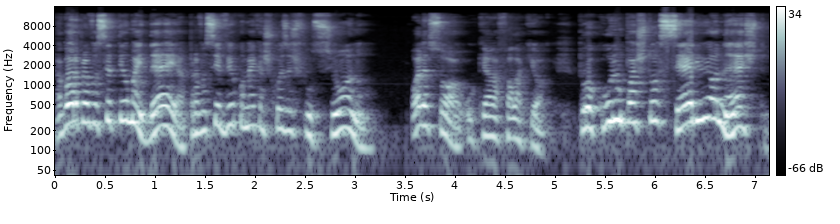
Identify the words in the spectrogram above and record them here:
Agora, para você ter uma ideia, para você ver como é que as coisas funcionam, olha só o que ela fala aqui. Ó. Procure um pastor sério e honesto.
